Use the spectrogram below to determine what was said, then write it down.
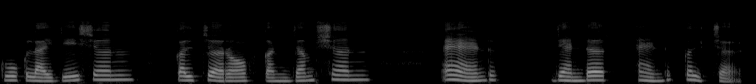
glocalization, culture of consumption, and gender and culture.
